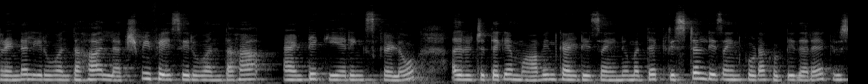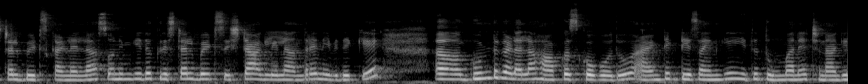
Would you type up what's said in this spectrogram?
ಟ್ರೆಂಡಲ್ಲಿರುವಂತಹ ಲಕ್ಷ್ಮಿ ಫೇಸ್ ಇರುವಂತಹ ಆ್ಯಂಟಿಕ್ ಇಯರಿಂಗ್ಸ್ಗಳು ಅದ್ರ ಜೊತೆಗೆ ಮಾವಿನಕಾಯಿ ಡಿಸೈನು ಮತ್ತು ಕ್ರಿಸ್ಟಲ್ ಡಿಸೈನ್ ಕೂಡ ಕೊಟ್ಟಿದ್ದಾರೆ. ಕ್ರಿಸ್ಟಲ್ ಬೀಡ್ಸ್ಗಳನ್ನೆಲ್ಲ ಸೊ ನಿಮಗೆ ಇದು ಕ್ರಿಸ್ಟಲ್ ಬೀಡ್ಸ್ ಇಷ್ಟ ಆಗಲಿಲ್ಲ ಅಂದರೆ ನೀವು ಇದಕ್ಕೆ ಗುಂಡುಗಳೆಲ್ಲ ಹಾಕಿಸ್ಕೋಬೋದು. ಆ್ಯಂಟಿಕ್ ಡಿಸೈನ್ಗೆ ಇದು ತುಂಬಾ ಚೆನ್ನಾಗಿ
